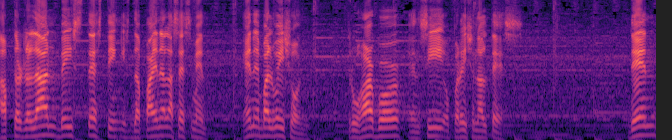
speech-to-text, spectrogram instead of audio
After the land-based testing is the final assessment and evaluation through harbor and sea operational tests. Then,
